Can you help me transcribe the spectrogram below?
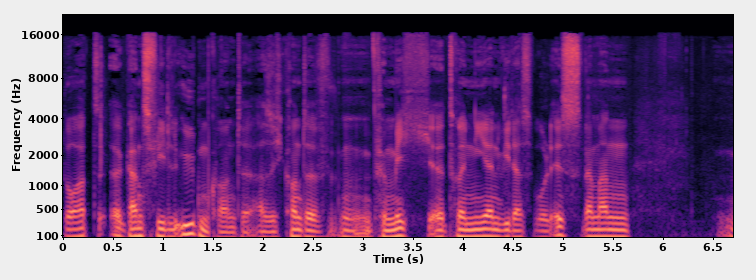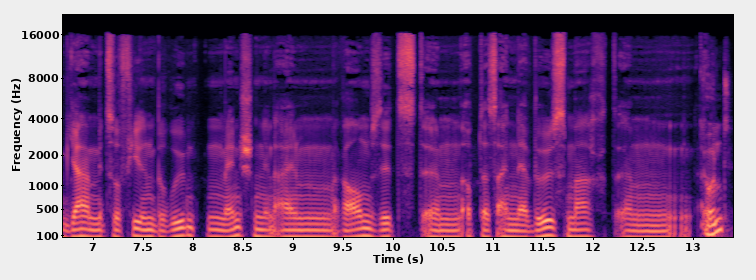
dort äh, ganz viel üben konnte. Also ich konnte für mich äh, trainieren, wie das wohl ist, wenn man ja mit so vielen berühmten Menschen in einem Raum sitzt, ähm, ob das einen nervös macht. Ähm, Und?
